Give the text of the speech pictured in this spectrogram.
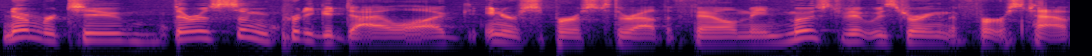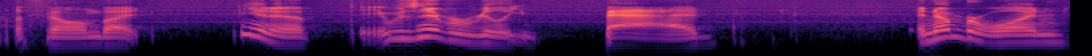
Number two, there was some pretty good dialogue interspersed throughout the film. I mean, most of it was during the first half of the film, but, you know, it was never really bad. And number one,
